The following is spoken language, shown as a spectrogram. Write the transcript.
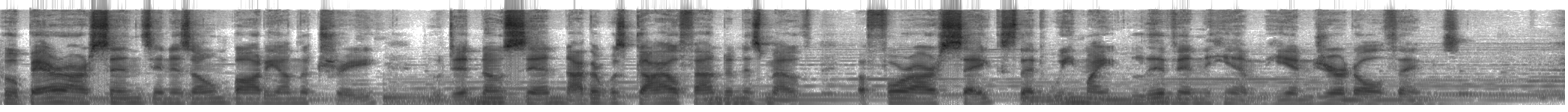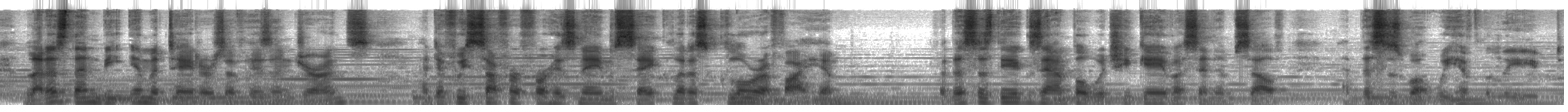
who bare our sins in his own body on the tree, who did no sin, neither was guile found in his mouth, but for our sakes, that we might live in him, he endured all things. Let us then be imitators of his endurance, and if we suffer for his name's sake, let us glorify him. For this is the example which he gave us in himself, and this is what we have believed.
